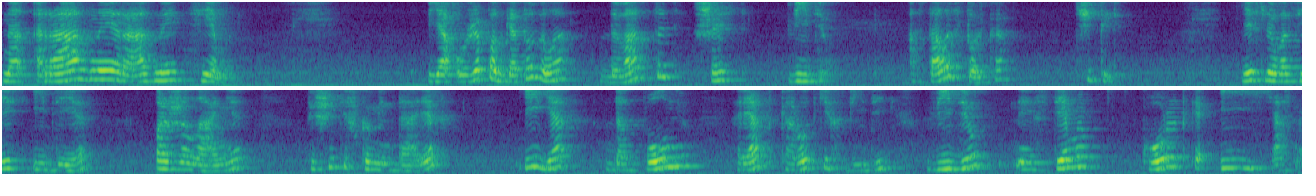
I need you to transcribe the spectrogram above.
на разные-разные темы. Я уже подготовила 26 видео. Осталось только 4. Если у вас есть идея, пожелания, пишите в комментариях – и я дополню ряд коротких видео, видео с темы коротко и ясно.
